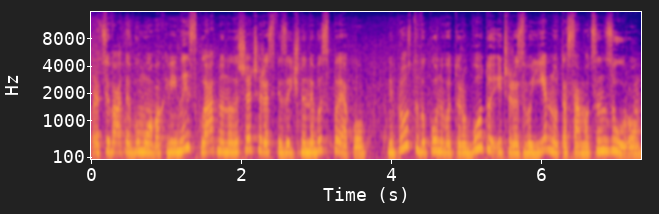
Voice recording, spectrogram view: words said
працювати в умовах війни складно не лише через фізичну небезпеку, не просто виконувати роботу і через воєнну та самоцензуру.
